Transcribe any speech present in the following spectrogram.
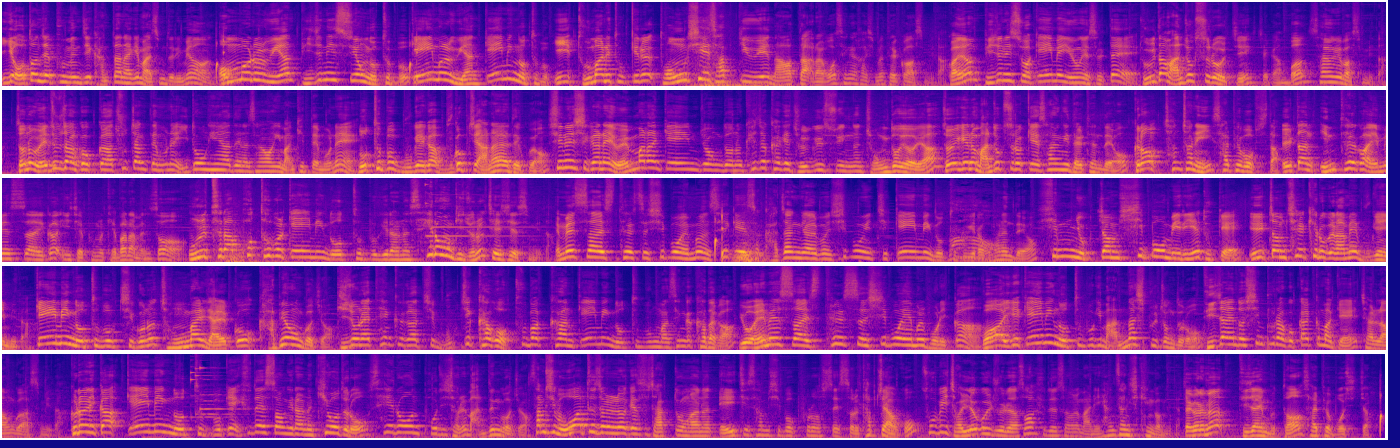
이게 어떤 제품인지 간단하게 말씀드리면 업무를 위한 비즈니스용 노트북, 게임을 위한 gaming 노트북 이 두 마리 토끼를 동시에 잡기 위해 나왔다라고 생각하시면 될 것 같습니다. 과연 비즈니스와 게임에 이용했을 때 둘 다 만족스러울지 제가 한번 사용해봤습니다. 저는 외주 작업과 출장 때문에 이동해야 되는 상황이 많기 때문에 노트북 무게가 무겁지 않아야 되고요. 쉬는 시간에 웬만한 게임 정도는 쾌적하게 즐길 수 있는 정도여야 저에게는 만족스럽게 사용이 될 텐데요. 그럼 천천히 살펴봅시다. 일단 Intel과 MSI가 이 제품을 개발하면서 ult ul portable gaming 노트북이라는 새로운 기준을 제시했습니다. MSI Stealth 15M은 세계에서 가장 얇은 15인치 gaming 노트북이라고 하는데요. 16.15mm의 두께, 1.7kg의 무게입니다. gaming 노트북 치고는 정말 얇고 가벼운 거죠. 기존의 탱크같이 묵직하고 투박한 gaming 노트북만 생각하다가 요 MSI Stealth 15M을 보니까 와 이게 gaming 노트북이 맞나 싶을 정도로 디자인도 심플하고 깔끔하게 잘 나온 것 같습니다. 그러니까 gaming 노트북의 휴대성이라는 키워드로 새로운 포지 포 지션을 만든 거죠. 35W 전력에서 작동하는 H35 프로세서를 탑재하고 소비 전력을 줄여서 휴대성을 많이 향상시킨 겁니다. 자 그러면 디자인부터 살펴보시죠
